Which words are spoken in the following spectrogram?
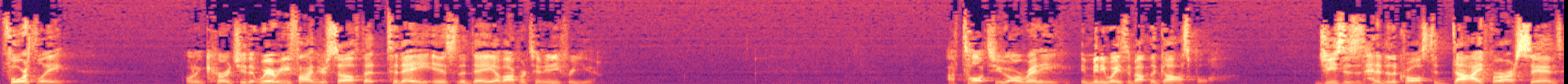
Fourthly, I want to encourage you that wherever you find yourself, that today is the day of opportunity for you. I've talked to you already in many ways about the gospel. Jesus is headed to the cross to die for our sins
